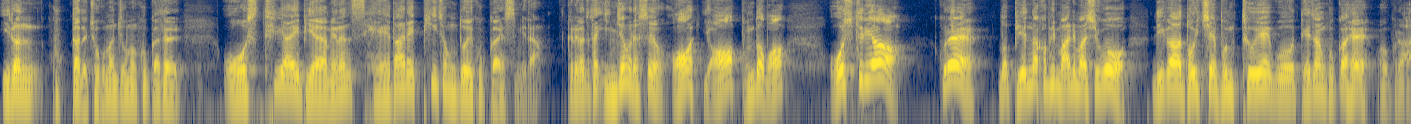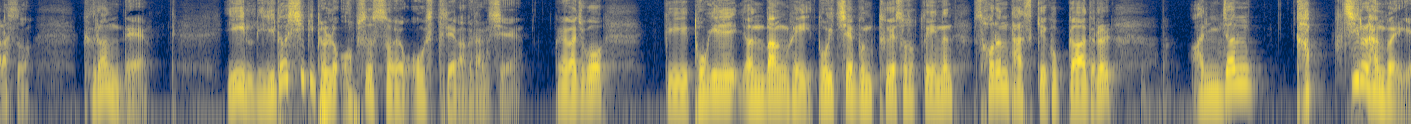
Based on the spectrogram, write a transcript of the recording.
이런 국가들 조그만 조그만 국가들 오스트리아에 비하면은 세 발의 피 정도의 국가였습니다. 그래가지고 다 인정을 했어요. 어, 야, 분더봐. 오스트리아. 그래. 너 비엔나 커피 많이 마시고 네가 도이체 분트의 그 대장 국가 해. 어, 그래 알았어. 그런데 이 리더십이 별로 없었어요. 오스트리아가 그 당시에. 그래가지고 그 독일 연방회의 도이체 분트에 소속되어 있는 35개 국가들을 완전 갑질을 한 거예요. 이게.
